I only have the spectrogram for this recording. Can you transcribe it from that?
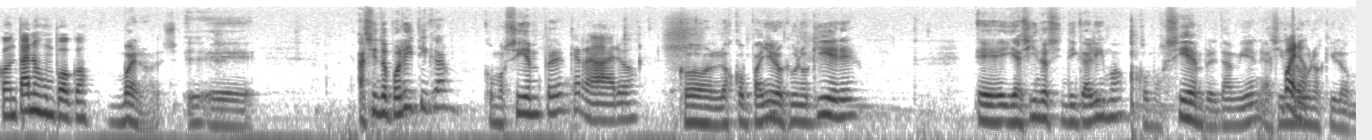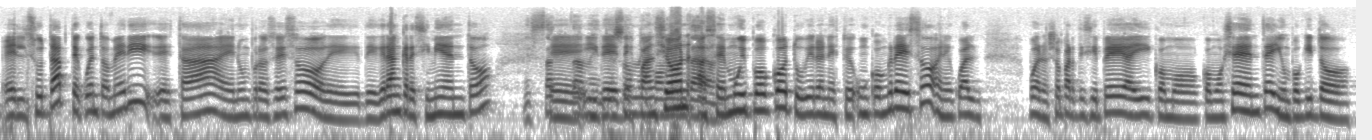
contanos un poco. Bueno eh, eh, haciendo política como siempre qué raro. con los compañeros que uno quiere eh, y haciendo sindicalismo, como siempre también, haciendo algunos kilómetros. El SUTAP, te cuento, Mary, está en un proceso de, gran crecimiento eh, y de, expansión. Hace muy poco tuvieron este un congreso en el cual, bueno, yo participé ahí como, como oyente y un poquito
